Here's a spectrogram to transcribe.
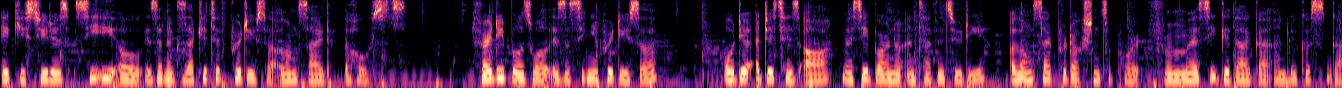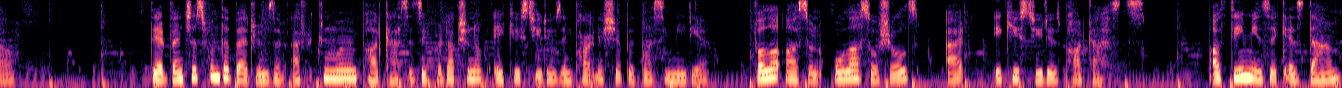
AQ Studios CEO, is an executive producer alongside the hosts. Ferdy Boswell is a senior producer. Audio editors are Mercy Barno and Tevin Sudi, alongside production support from Mercy Githaiga and Lucas Ngao. The Adventures from the Bedrooms of African Women podcast is a production of AQ Studios in partnership with Masi Media. Follow us on all our socials at AQ Studios Podcasts. Our theme music is Damn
